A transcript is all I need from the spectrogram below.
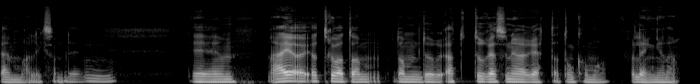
femma. Liksom. Det, mm. det, nej, jag, jag, tror att, de, de, att du resonerar rätt, att de kommer förlänga där.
